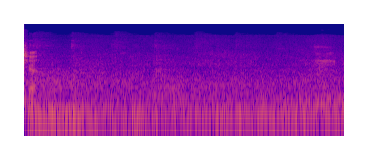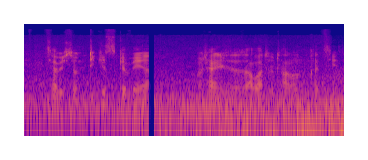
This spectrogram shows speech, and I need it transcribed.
Schön. Hm, jetzt habe ich so ein dickes Gewehr. Wahrscheinlich ist es aber total unpräzise.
